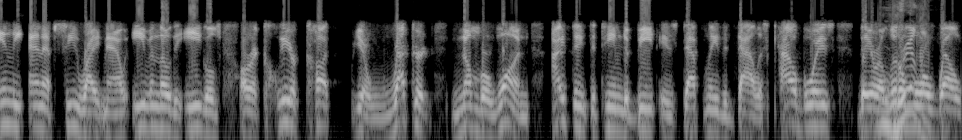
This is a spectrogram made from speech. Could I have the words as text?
in the NFC right now, even though the Eagles are a clear cut you know record number one. I think the team to beat is definitely the Dallas Cowboys. They are a little Really? more well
